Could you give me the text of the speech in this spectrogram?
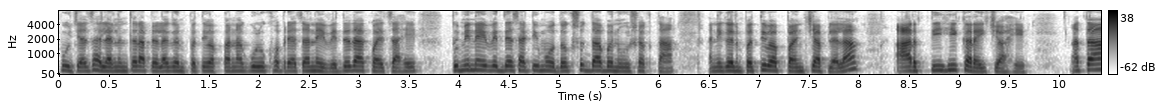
पूजा झाल्यानंतर आपल्याला गणपती बाप्पांना गुळ खोबऱ्याचा नैवेद्य दाखवायचा आहे. तुम्ही नैवेद्यासाठी मोदकसुद्धा बनवू शकता. आणि गणपती बाप्पांची आपल्याला आरतीही करायची आहे. आता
